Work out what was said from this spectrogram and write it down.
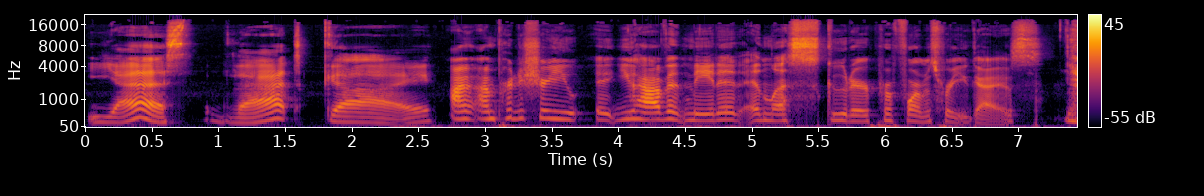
Yes, that guy. I- I'm pretty sure you you haven't made it unless Scooter performs for you guys.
